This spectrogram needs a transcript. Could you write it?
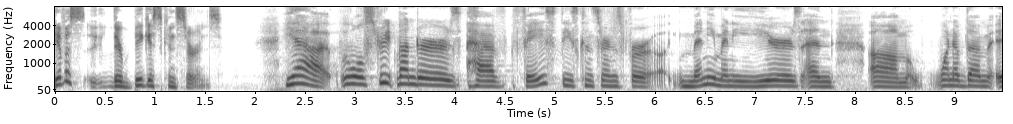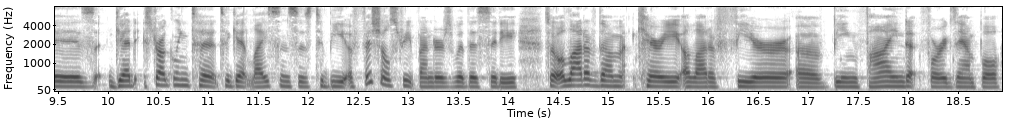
give us their biggest concerns. Yeah, well, street vendors have faced these concerns for many, many years, and um, one of them is get struggling to to get licenses to be official street vendors with the city. So a lot of them carry a lot of fear of being fined, for example.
